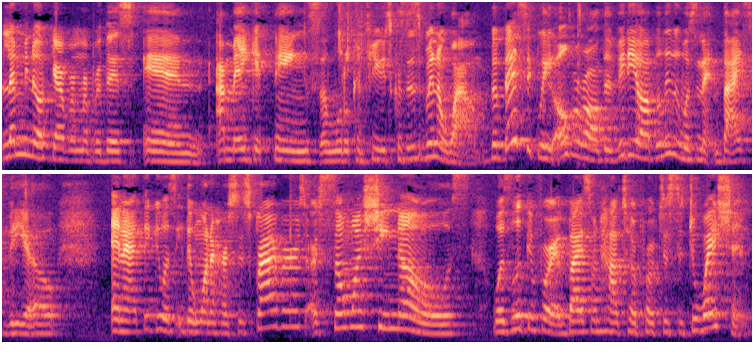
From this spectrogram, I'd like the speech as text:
let me know if y'all remember this and I may get things a little confused because it's been a while. But basically, overall, the video, I believe it was an advice video and I think it was either one of her subscribers or someone she knows was looking for advice on how to approach a situation.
